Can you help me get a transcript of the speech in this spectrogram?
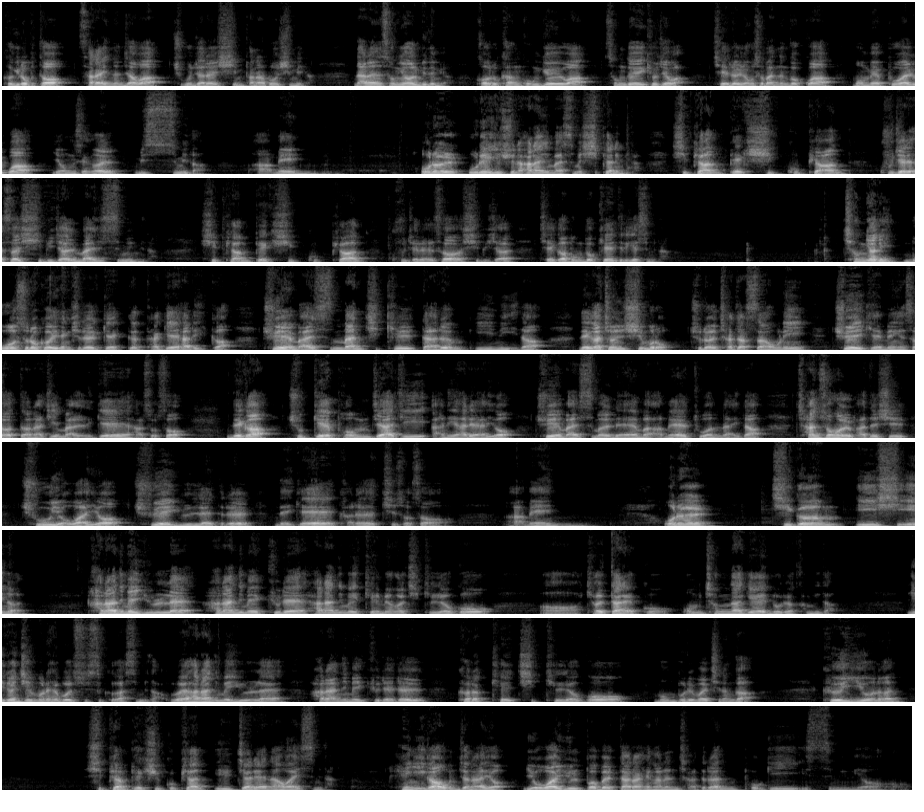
거기로부터 살아있는 자와 죽은 자를 심판하러 오십니다. 나는 성령을 믿으며 거룩한 공교회와 성도의 교제와 죄를 용서받는 것과 몸의 부활과 영생을 믿습니다. 아멘. 오늘 우리에게 주시는 하나님 말씀은 시편입니다. 시편 119편 9절에서 12절 말씀입니다. 시편 119편 9절에서 12절 제가 봉독해 드리겠습니다. 청년이 무엇으로 그의 행실을 깨끗하게 하리까 주의 말씀만 지킬 따름이니이다. 내가 전심으로 주를 찾아 싸우니 주의 계명에서 떠나지 말게 하소서. 내가 주께 범죄하지 아니하려 하여 주의 말씀을 내 마음에 두었나이다. 찬송을 받으실 주 여호와여 주의 율례들을 내게 가르치소서. 아멘. 오늘 지금 이 시인은 하나님의 율례, 하나님의 규례, 하나님의 계명을 지키려고 어, 결단했고 엄청나게 노력합니다. 이런 질문을 해볼 수 있을 것 같습니다. 왜 하나님의 율례, 하나님의 규례를 그렇게 지키려고 몸부림을 치는가? 그 이유는 시편 119편 1절에 나와 있습니다. 행위가 온전하여 여호와 율법을 따라 행하는 자들은 복이 있으며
